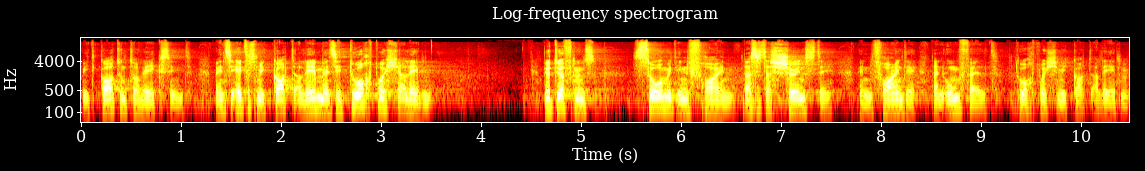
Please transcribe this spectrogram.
mit Gott unterwegs sind, wenn sie etwas mit Gott erleben, wenn sie Durchbrüche erleben. Wir dürfen uns so mit ihnen freuen. Das ist das Schönste, wenn Freunde, dein Umfeld Durchbrüche mit Gott erleben.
